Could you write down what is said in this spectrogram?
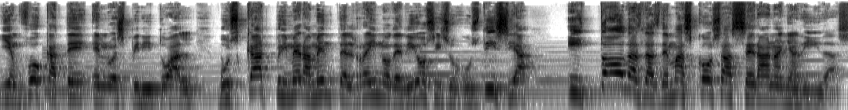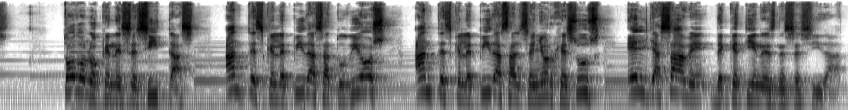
y enfócate en lo espiritual. Buscad primeramente el reino de Dios y su justicia y todas las demás cosas serán añadidas. Todo lo que necesitas antes que le pidas a tu Dios, antes que le pidas al Señor Jesús, Él ya sabe de qué tienes necesidad.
